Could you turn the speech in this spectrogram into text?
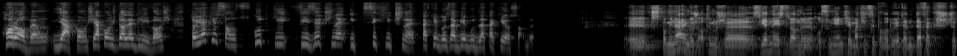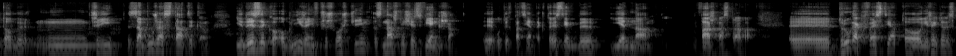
chorobę jakąś, jakąś dolegliwość, to jakie są skutki fizyczne i psychiczne takiego zabiegu dla takiej osoby? Y, wspominałem już o tym, że z jednej strony usunięcie macicy powoduje ten defekt szczytowy, mm, czyli zaburza statykę i ryzyko obniżeń w przyszłości znacznie się zwiększa. u tych pacjentek. To jest jakby jedna ważna sprawa. Druga kwestia to, jeżeli to jest,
